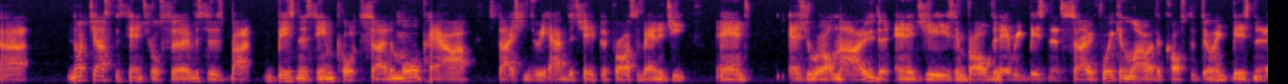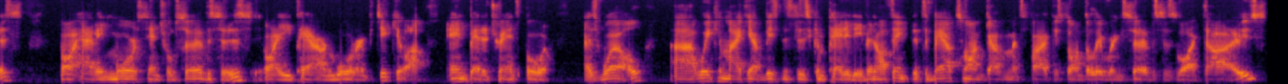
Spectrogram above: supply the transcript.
uh, not just essential services but business inputs. So the more power stations we have, the cheaper the price of energy. And as you well know, that energy is involved in every business. So if we can lower the cost of doing business by having more essential services, i.e., power and water in particular, and better transport as well, uh, we can make our businesses competitive. And I think it's about time governments focused on delivering services like those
